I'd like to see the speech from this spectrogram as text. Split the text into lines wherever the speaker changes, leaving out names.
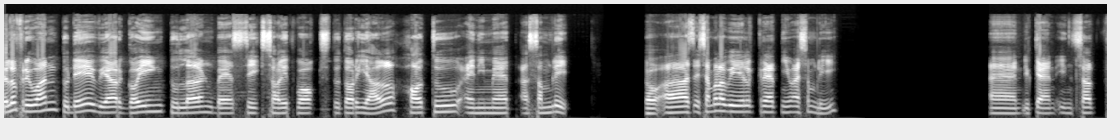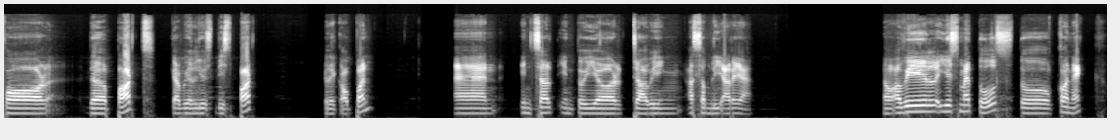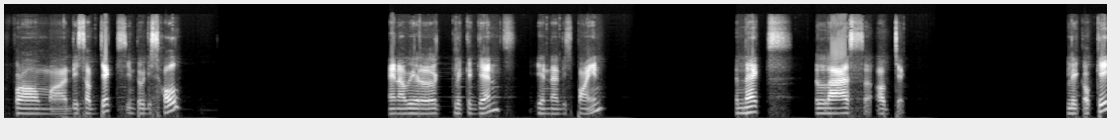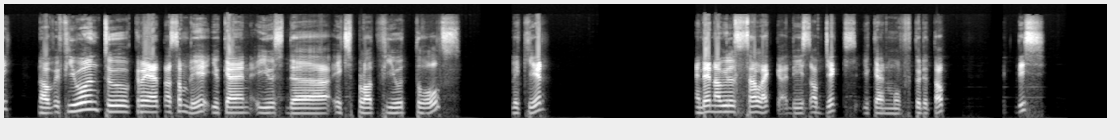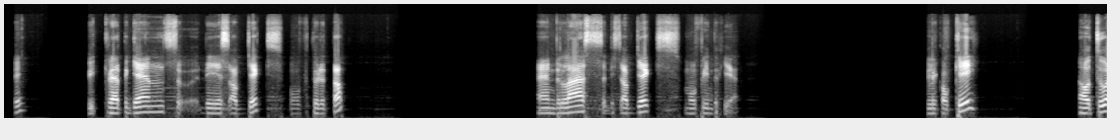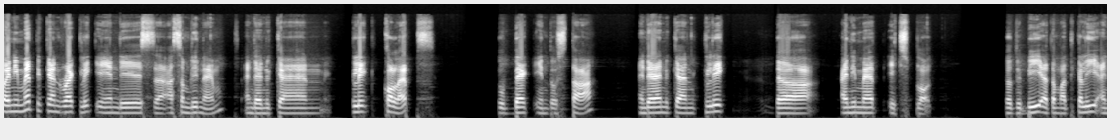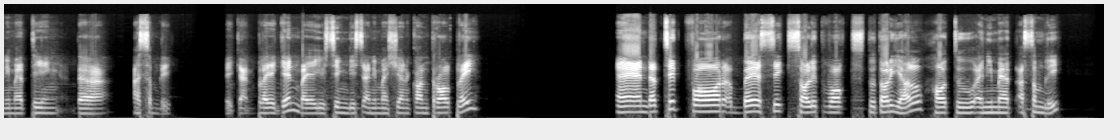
Hello everyone, today we are going to learn basic SolidWorks tutorial how to animate assembly. So as example I will create new assembly and you can insert for the parts. I will use this part, click open and insert into your drawing assembly area. Now I will use my tools to connect from uh, these objects into this hole and I will click again in uh, this point. The next the last object. Click OK. Now if you want to create assembly you can use the explode view tools. Click here. And then I will select these objects. You can move to the top. Like this. We create again. So these objects move to the top and the last these objects move into here. Click ok. Now to animate you can right click in this uh, assembly name and then you can click collapse to back into star and then you can click the animate explode. So to be automatically animating the assembly. You can play again by using this animation control play. And that's it for basic SolidWorks tutorial, how to animate assembly.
